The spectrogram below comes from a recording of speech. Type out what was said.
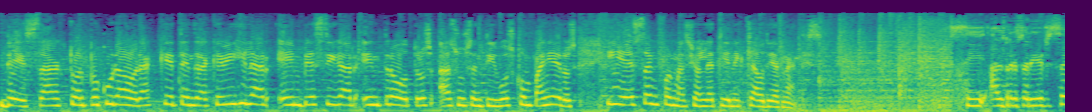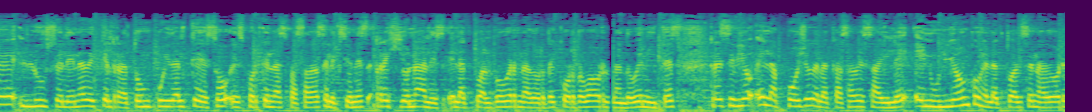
de esta actual procuradora que tendrá que vigilar e investigar, entre otros, a sus antiguos compañeros. Y esta información la tiene clara Claudia Hernández. Sí, al referirse Luz Elena de que el ratón cuida el queso es porque en las pasadas elecciones regionales el actual gobernador de Córdoba, Orlando Benítez, recibió el apoyo de la Casa Besaile en unión con el actual senador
